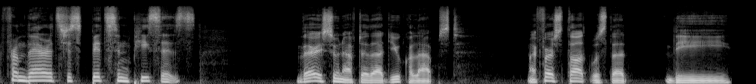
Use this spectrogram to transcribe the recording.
From there it's just bits and pieces. Very soon after that, you collapsed. My first thought was that the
